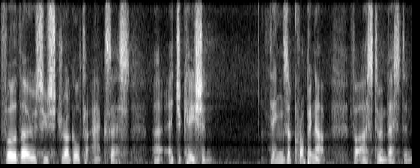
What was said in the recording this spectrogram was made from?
for those who struggle to access uh, education. Things are cropping up for us to invest in.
